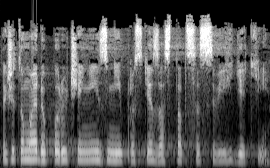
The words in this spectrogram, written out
Takže to moje doporučení zní prostě zastat se svých dětí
